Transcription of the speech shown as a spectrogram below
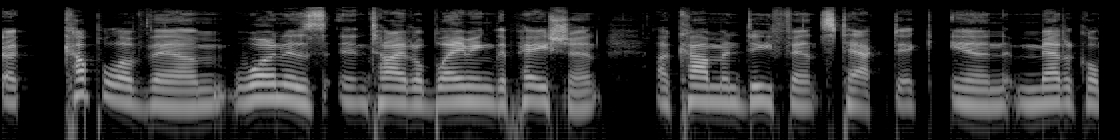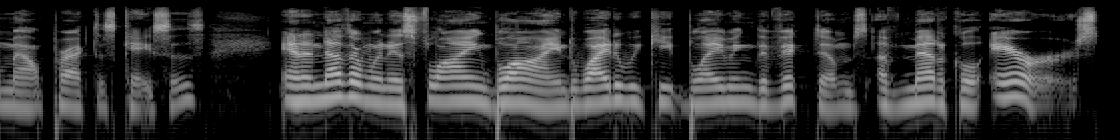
a couple of them, one is entitled Blaming the Patient, a common defense tactic in medical malpractice cases. And another one is Flying Blind Why Do We Keep Blaming the Victims of Medical Errors?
